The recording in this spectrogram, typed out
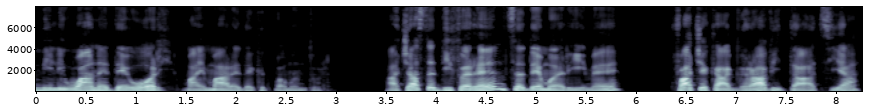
milioane de ori mai mare decât Pământul. Această diferență de mărime face ca gravitația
